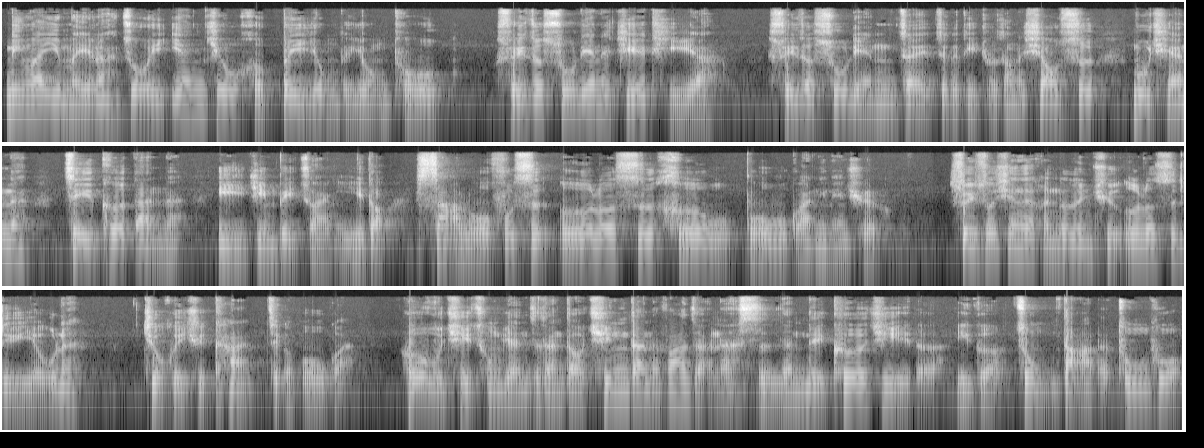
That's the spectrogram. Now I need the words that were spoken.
另外一枚呢，作为研究和备用的用途。随着苏联的解体呀、随着苏联在这个地球上的消失，目前呢，这颗弹呢已经被转移到萨罗夫市俄罗斯核武博物馆里面去了。所以说，现在很多人去俄罗斯旅游呢，就会去看这个博物馆。核武器从原子弹到氢弹的发展呢，是人类科技的一个重大的突破。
